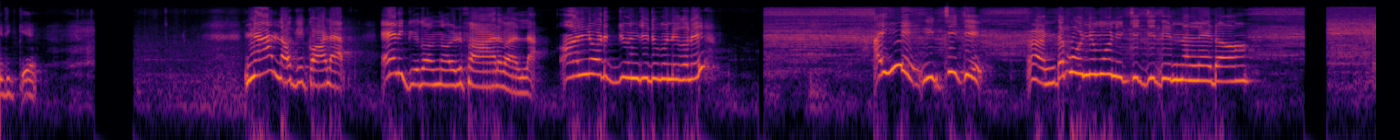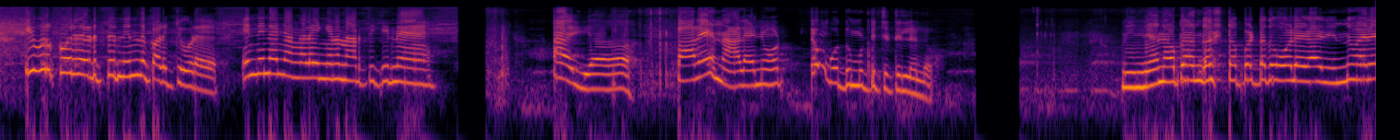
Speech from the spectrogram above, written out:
ഇരിക്കുക ഞാൻ ബുദ്ധിമുട്ടിച്ചിട്ടില്ലല്ലോ. നിന്നെ നോക്കാൻ കഷ്ടപ്പെട്ടതുപോലെ ഞാൻ ഇന്നുവരെ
